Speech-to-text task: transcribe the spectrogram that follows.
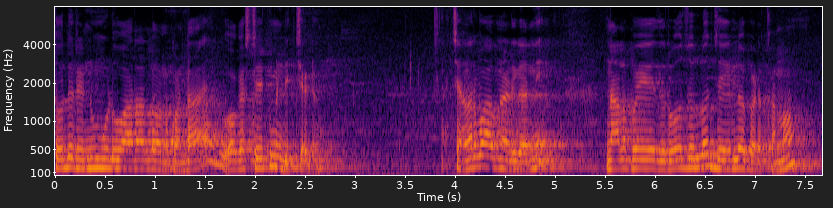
తొలి రెండు మూడు వారాల్లో అనుకుంటా ఒక స్టేట్మెంట్ ఇచ్చాడు. చంద్రబాబు నాయుడు గారిని నలభై ఐదు రోజుల్లో జైల్లో పెడతాను.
